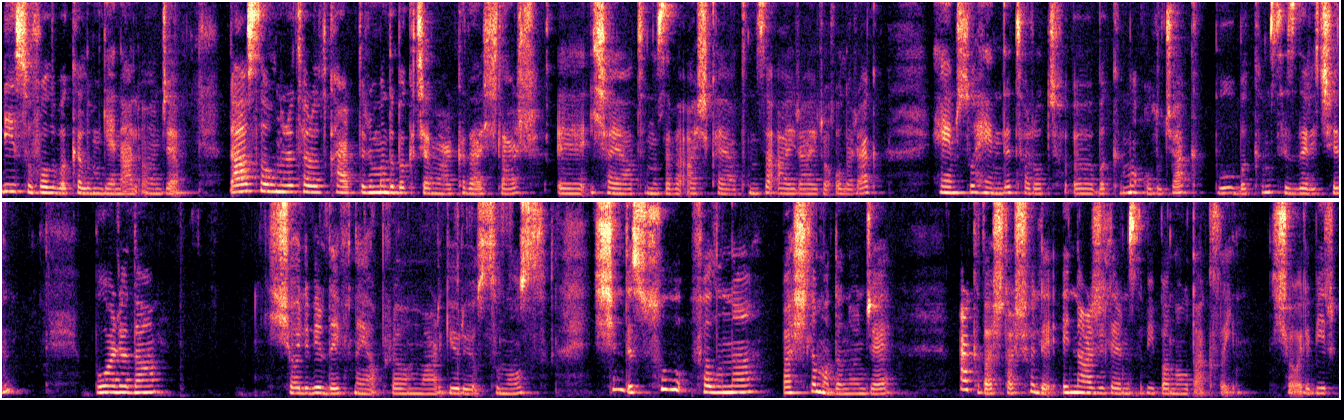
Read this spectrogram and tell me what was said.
bir su falı bakalım genel önce. Daha sonra tarot kartlarıma da bakacağım arkadaşlar. Ee, iş hayatınıza ve aşk hayatınıza ayrı ayrı olarak hem su hem de tarot e, bakımı olacak. Bu bakım sizler için. Bu arada şöyle bir defne yaprağım var görüyorsunuz. Şimdi su falına başlamadan önce arkadaşlar şöyle enerjilerinizi bir bana odaklayın. Şöyle bir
